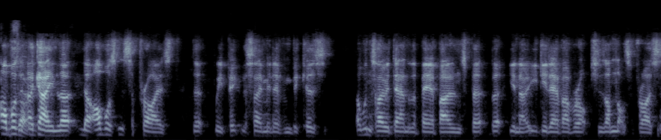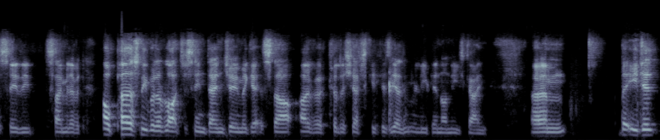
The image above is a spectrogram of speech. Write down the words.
I wasn't again. Look, look, I wasn't surprised that we picked the same eleven because I wouldn't say we're down to the bare bones, but but you know he did have other options. I'm not surprised to see the same eleven. I personally would have liked to see Danjuma get a start over Kulusevski because he hasn't really been on his game. Um, but he did.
